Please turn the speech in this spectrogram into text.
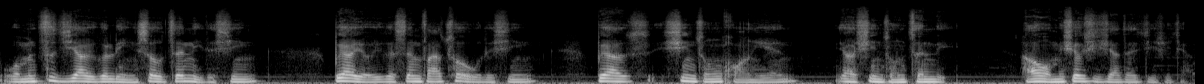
我们自己要有个领受真理的心，不要有一个生发错误的心，不要信从谎言，要信从真理。好，我们休息一下，再继续讲。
